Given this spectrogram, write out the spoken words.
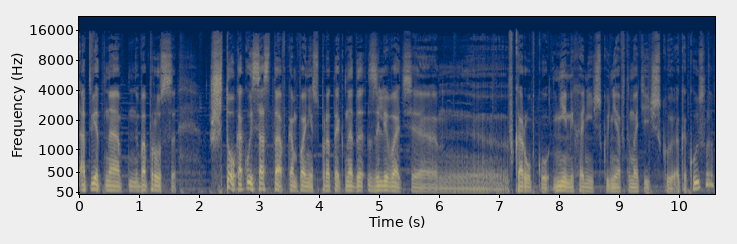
ответ на вопрос, что, какой состав компании Супротек надо заливать э, в коробку не механическую, не автоматическую, а какую, Слав?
